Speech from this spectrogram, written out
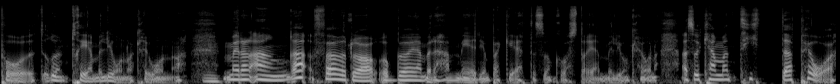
på runt 3 miljoner kronor. Mm. Medan andra föredrar att börja med det här mediumpaketet som kostar en miljon kronor. Alltså kan man titta på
